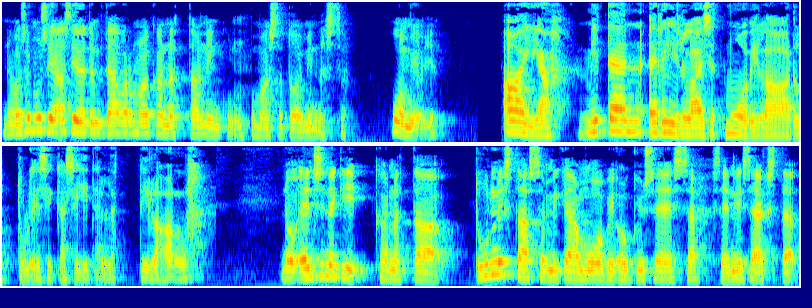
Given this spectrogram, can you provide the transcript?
ne on semmoisia asioita, mitä varmaan kannattaa niin kuin omassa toiminnassa huomioida. Aija, miten erilaiset muovilaadut tulisi käsitellä tilalla? No ensinnäkin kannattaa tunnistaa se, mikä muovi on kyseessä. Sen lisäksi, että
